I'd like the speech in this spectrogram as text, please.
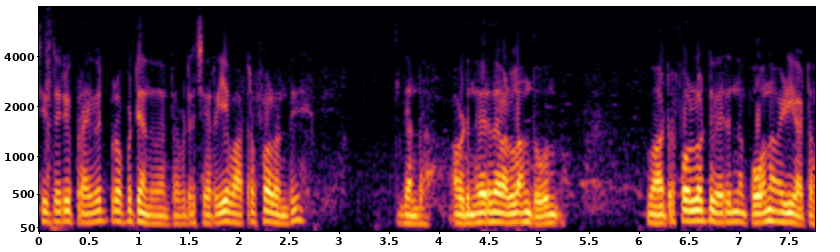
പക്ഷേ ഇതൊരു പ്രൈവറ്റ് പ്രോപ്പർട്ടി ആണെന്ന് തോന്നുന്നു അവിടെ ചെറിയ വാട്ടർഫാൾ ഉണ്ട്. ഇതുണ്ടോ? അവിടുന്ന് വരുന്ന വെള്ളം തോന്നുന്നു. വാട്ടർഫാളിലോട്ട് വരുന്ന പോകുന്ന വഴി കേട്ടോ.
